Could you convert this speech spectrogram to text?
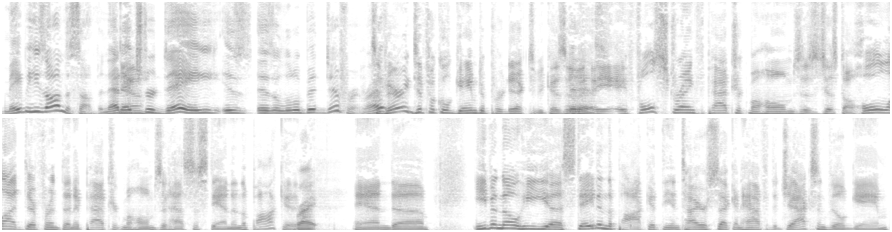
maybe he's on to something. That Yeah. extra day is is a little bit different, right? It's a very difficult game to predict because a, a, a full strength Patrick Mahomes is just a whole lot different than a Patrick Mahomes that has to stand in the pocket. Right. And uh, even though he uh, stayed in the pocket the entire second half of the Jacksonville game,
